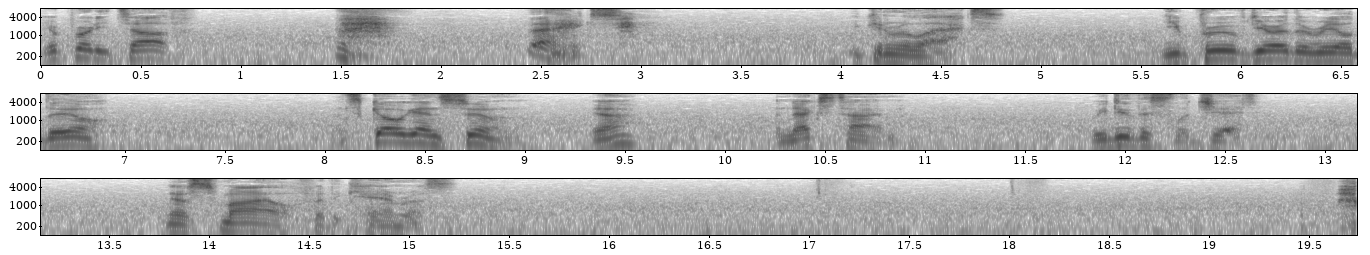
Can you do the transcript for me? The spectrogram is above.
you're pretty tough. Thanks. You can relax. You proved you're the real deal. Let's go again soon, yeah? And next time, we do this legit. Now smile for the cameras.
